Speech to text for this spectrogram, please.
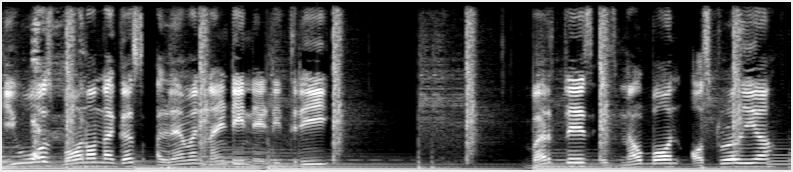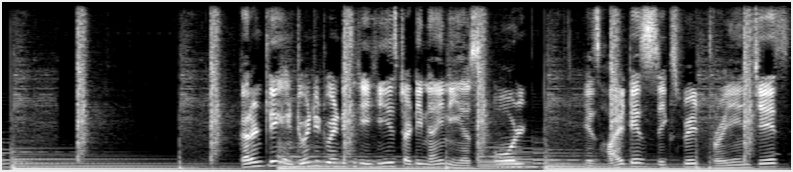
He was born on August 11, 1983. Birthplace is Melbourne, Australia. Currently in 2023, he is 39 years old. His height is 6 feet 3 inches.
